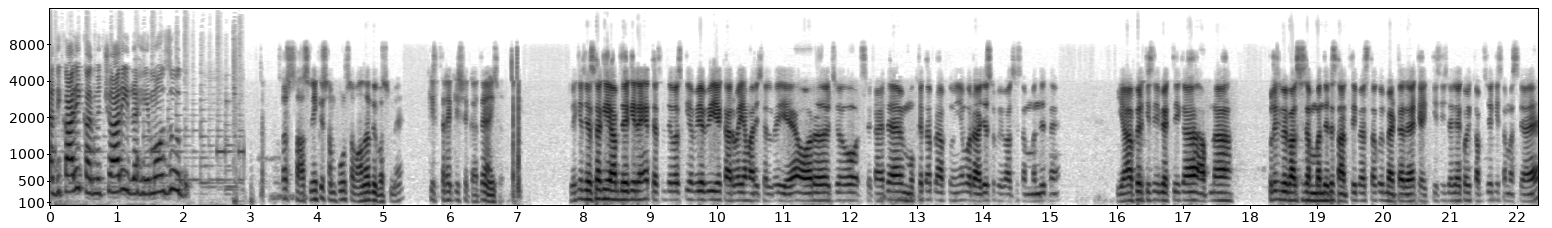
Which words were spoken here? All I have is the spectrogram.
अधिकारी कर्मचारी रहे मौजूद। सर शासनिक के संपूर्ण समाधान दिवस में किस तरह की शिकायतें आई सर? देखिए जैसा कि आप देख ही रहे हैं तहसील दिवस की अभी अभी ये कार्रवाई हमारी चल रही है और जो शिकायतें मुख्यतः प्राप्त हुई हैं वो राजस्व विभाग से संबंधित हैं। या फिर किसी व्यक्ति का अपना पुलिस विभाग से संबंधित है शांति व्यवस्था कोई मैटर है कि किसी जगह कोई कब्जे की समस्या है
